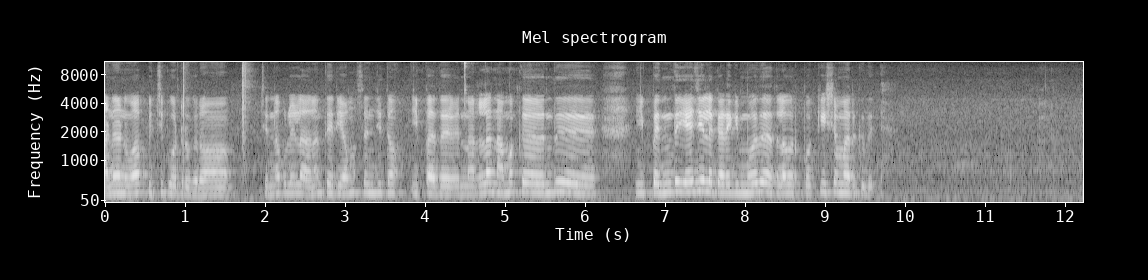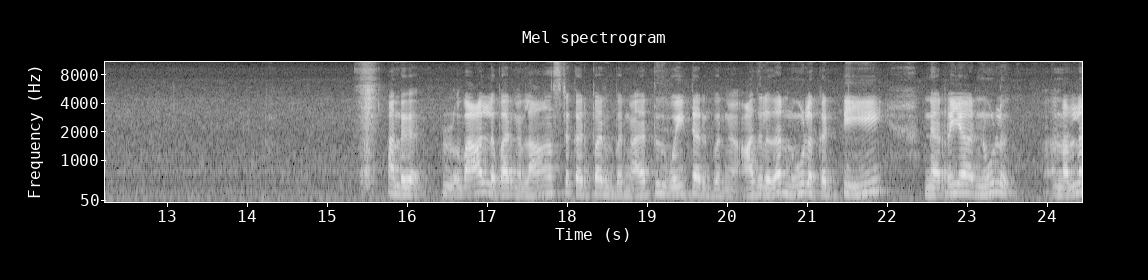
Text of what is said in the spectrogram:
அணு அணுவாக பிச்சு போட்டிருக்குறோம். சின்ன பிள்ளையில அதெல்லாம் தெரியாமல் செஞ்சிட்டோம். இப்போ அது நல்லா நமக்கு வந்து இப்போ இந்த ஏஜில் கிடைக்கும் போது அதெல்லாம் ஒரு பொக்கிஷமாக இருக்குது. அந்த வாலில் பாருங்கள் லாஸ்ட்டாக கருப்பாக இருக்குது பாருங்கள் அடுத்தது ஒயிட்டாக இருக்குது பாருங்கள் அதில் தான் நூலை கட்டி நிறையா நூல் நல்லா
